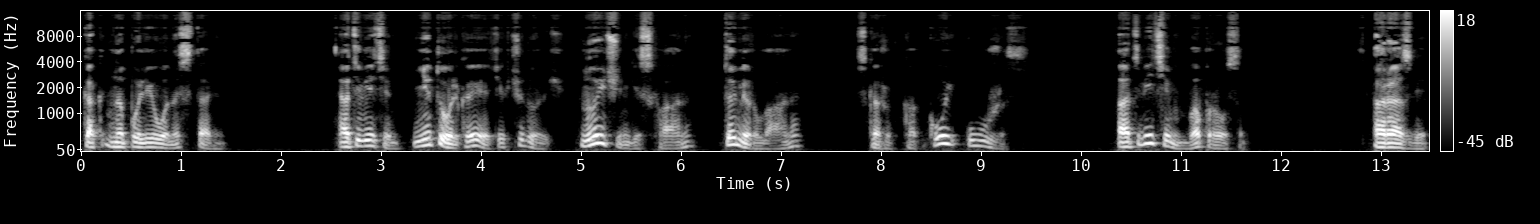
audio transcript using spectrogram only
как Наполеон и Сталин. Ответим, не только этих чудовищ, но и Чингисхана, Тамерлана. Скажут, какой ужас. Ответим вопросом. А разве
